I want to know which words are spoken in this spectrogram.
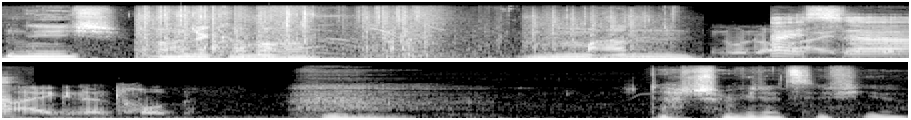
Nicht. Oh, eine Kamera. Mann. Nur noch Scheiße. einer vom eigenen Trupp. Dachte schon wieder C4.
